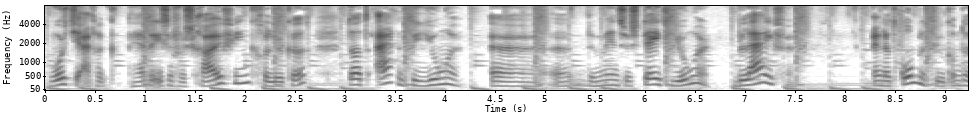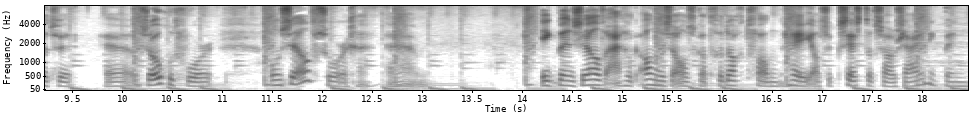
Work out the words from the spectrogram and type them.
word je eigenlijk, hè, er is een verschuiving, gelukkig, dat eigenlijk de jonge, uh, uh, de mensen steeds jonger blijven. En dat komt natuurlijk omdat we uh, zo goed voor onszelf zorgen. Ehm, ik ben zelf eigenlijk anders als ik had gedacht van, hé, hey, als ik 60 zou zijn, ik ben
